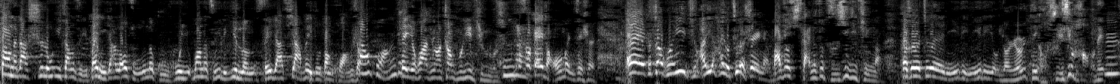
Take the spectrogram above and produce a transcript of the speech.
到那嘎石龙一张嘴，把你家老祖宗的骨灰往他嘴里一扔，谁家下辈就当皇上。当皇帝这句话就让赵匡胤听着了，说该着吗？你这事儿，哎，这赵匡胤一听，哎呀，还有这事儿呢，完就在那就仔细一听啊，他说这你得你得有有人得水性好的，嗯，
